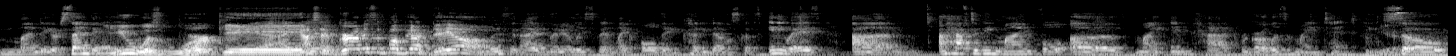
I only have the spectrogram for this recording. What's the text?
Monday or Sunday. You was working. Yeah, I I, said, girl, this is supposed to be our day off. Listen, I literally spent like all day cutting down those clips. Anyways, um, I have to be mindful of my impact regardless of my intent. Yeah. So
